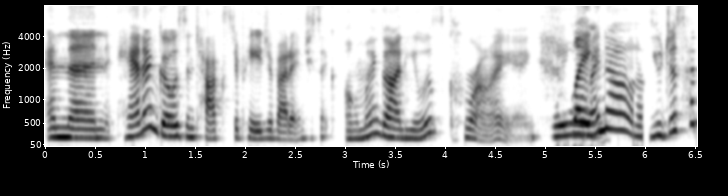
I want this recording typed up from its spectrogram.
And then Hannah goes and talks to Paige about it, and she's like, "Oh my god, he was crying." Like I know you just had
